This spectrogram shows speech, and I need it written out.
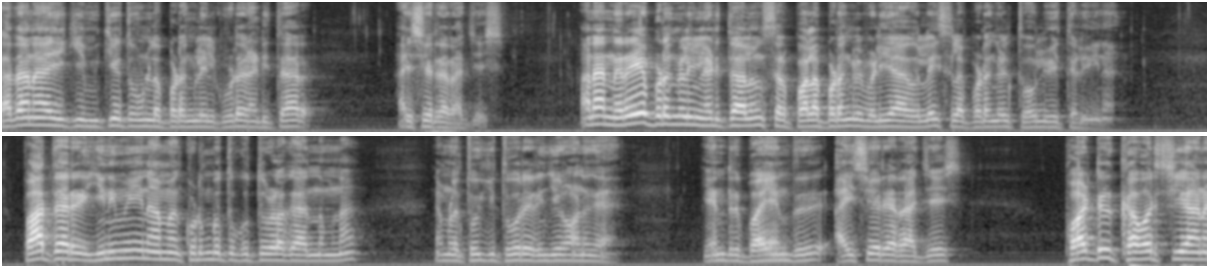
கதாநாயகிக்கு முக்கியத்துவம் உள்ள படங்களில் கூட நடித்தார் ஐஸ்வர்யா ராஜேஷ். ஆனால் நிறைய படங்களில் நடித்தாலும் சில பல படங்கள் வெளியாகவில்லை சில படங்கள் தோல்வியை தழுவின. பார்த்தாரு இனிமே நாம் குடும்பத்துக்கு குத்துவிளக்காக இருந்தோம்னா நம்மளை தூக்கி தூர எரிஞ்சிடுவானுங்க என்று பயந்து ஐஸ்வர்யா ராஜேஷ் படு கவர்ச்சியான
